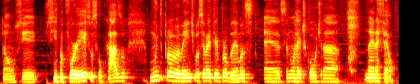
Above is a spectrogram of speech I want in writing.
Então, se, se não for esse o seu caso, muito provavelmente você vai ter problemas é, sendo um head coach na, na NFL.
